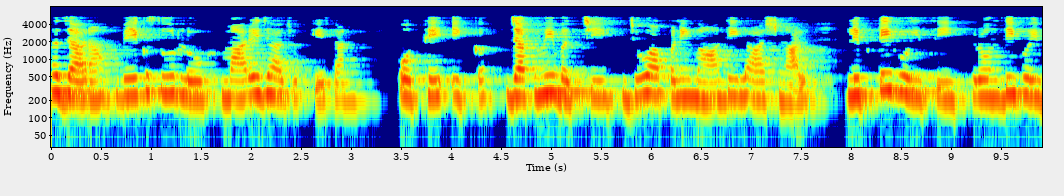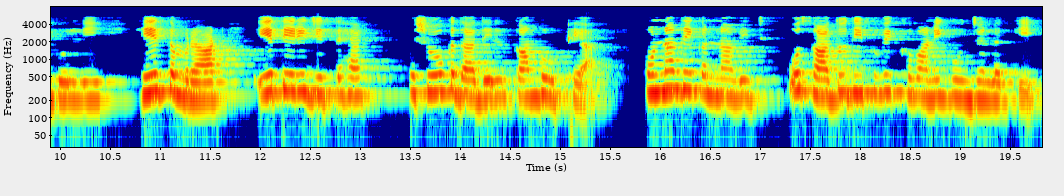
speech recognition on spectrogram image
ਹਜ਼ਾਰਾਂ ਬੇਕਸੂਰ ਲੋਕ ਮਾਰੇ ਜਾ ਚੁੱਕੇ ਸਨ। ਉੱਥੇ ਇੱਕ ਜ਼ਖਮੀ ਬੱਚੀ ਜੋ ਆਪਣੀ ਮਾਂ ਦੀ ਲਾਸ਼ ਨਾਲ ਲਿਪਟੀ ਹੋਈ ਸੀ, ਰੋਂਦੀ ਹੋਈ ਬੋਲੀ, ਹੇ ਸਮਰਾਟ, ਇਹ ਤੇਰੀ ਜਿੱਤ ਹੈ। ਅਸ਼ੋਕ ਦਾ ਦਿਲ ਕੰਬ ਉੱਠਿਆ। ਉਹਨਾਂ ਦੇ ਕੰਨਾਂ ਵਿੱਚ ਉਹ ਸਾਧੂ ਦੀ ਭਵਿੱਖਬਾਣੀ ਗੂੰਜਣ ਲੱਗੀ।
